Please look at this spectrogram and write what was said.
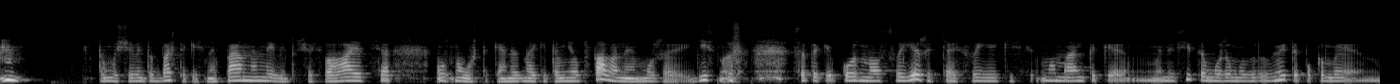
тому що він тут, бачите, якийсь невпевнений, він тут щось вагається. Ну, знову ж таки, я не знаю, які там в обставини. Може, дійсно ж, все-таки кожного своє життя і свої якісь моментики. Ми не всі це можемо зрозуміти, поки ми ну,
